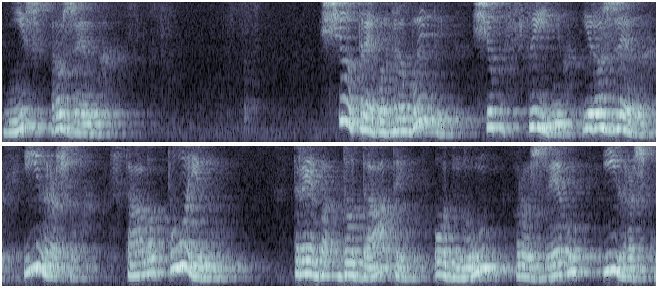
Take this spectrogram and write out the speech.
ніж рожевих. Що треба зробити, щоб синіх і рожевих іграшок стало порівну? Треба додати одну рожеву іграшку.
